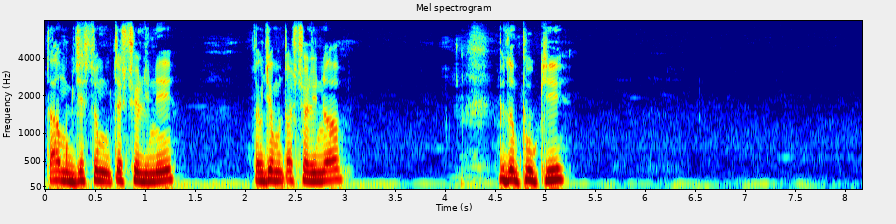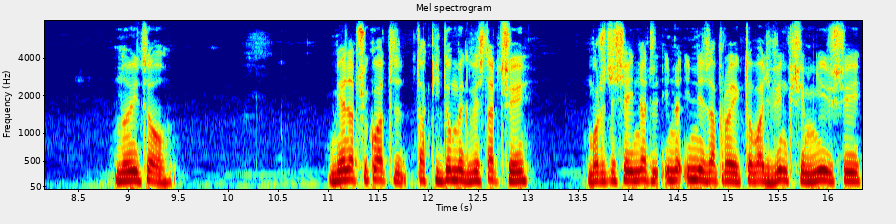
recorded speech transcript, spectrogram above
tam gdzie są te szczeliny, tam gdzie ma ta szczelina, będą półki. No i co? Mnie na przykład taki domek wystarczy. Możecie się inaczej, inny, zaprojektować, większy, mniejszy,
